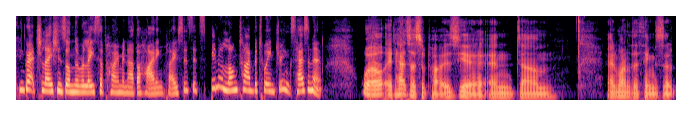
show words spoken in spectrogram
Congratulations on the release of Home and Other Hiding Places. It's been a long time between drinks, hasn't it? Well, it has, I suppose, yeah. And um, and one of the things that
